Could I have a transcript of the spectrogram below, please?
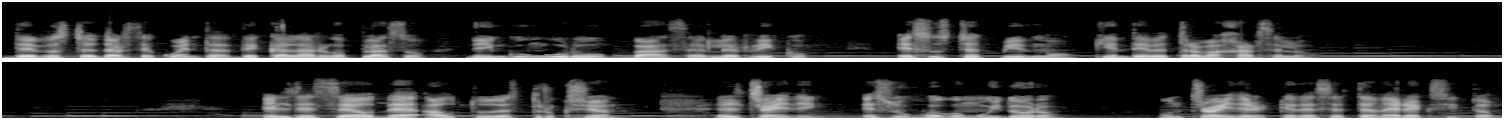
debe usted darse cuenta de que a largo plazo ningún gurú va a hacerle rico. Es usted mismo quien debe trabajárselo. El deseo de autodestrucción. El trading es un juego muy duro. Un trader que desee tener éxito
